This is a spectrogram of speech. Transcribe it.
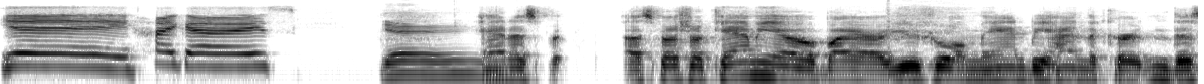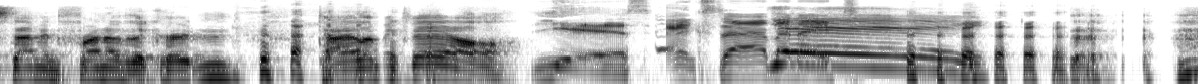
Yay! Hi, guys. Yay. And a, sp- a special cameo by our usual man behind the curtain, this time in front of the curtain, Tyler McPhail. yes. Exterminate. Yay!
